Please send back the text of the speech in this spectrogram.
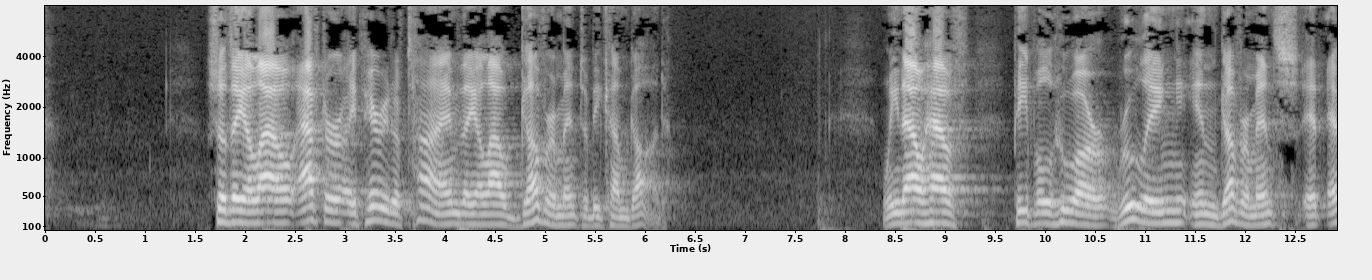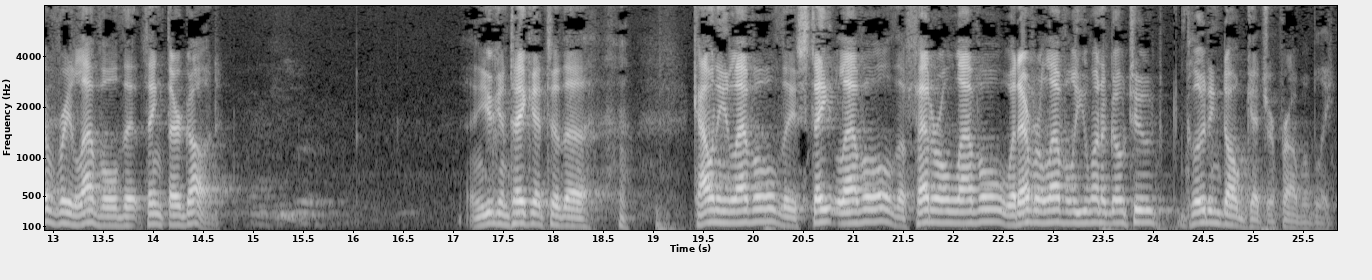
So they allow, after a period of time, they allow government to become God. We now have people who are ruling in governments at every level that think they're God. And you can take it to the county level, the state level, the federal level, whatever level you want to go to, including dog catcher, probably.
